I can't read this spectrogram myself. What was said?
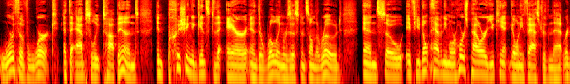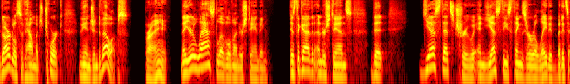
worth of work at the absolute top end in pushing against the air and the rolling resistance on the road. And so if you don't have any more horsepower, you can't go any faster than that, regardless of how much torque the engine develops. Right. Now, your last level of understanding is the guy that understands that Yes, that's true. And yes, these things are related, but it's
